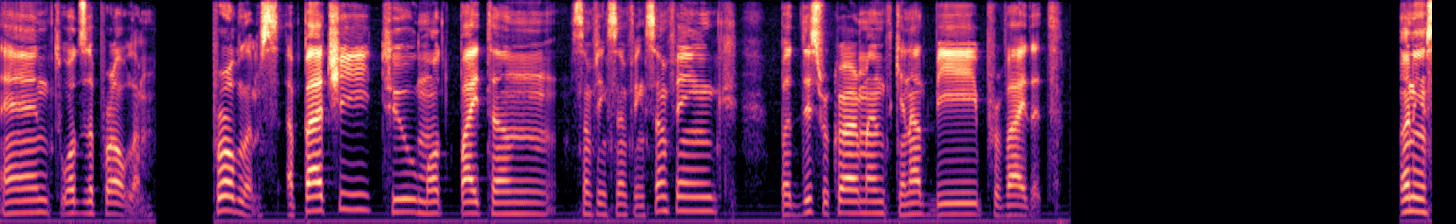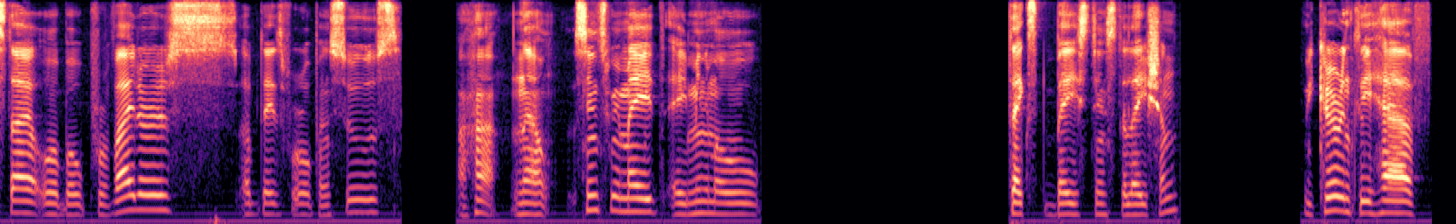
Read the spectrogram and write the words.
and what's the problem? Problems Apache 2 mod Python something something something, but this requirement cannot be provided. Uninstallable providers, updates for OpenSUSE. Aha, now since we made a minimal text-based installation, we currently have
